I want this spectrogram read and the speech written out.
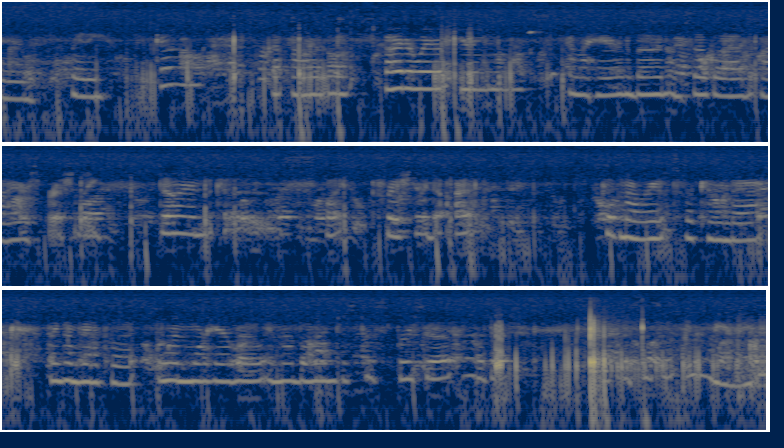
and ready to go. Got my little spider web earrings my hair in a bun. I'm so glad that my hair is freshly done because, like, freshly dyed. Because my roots were coming back. I think I'm going to put one more hair bow in my bun just to spruce it up a little bit. But this is what I'm wearing.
